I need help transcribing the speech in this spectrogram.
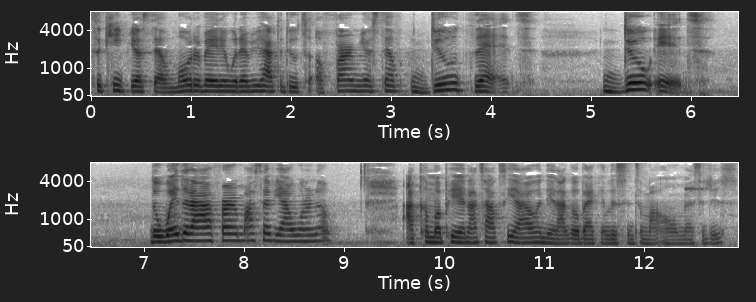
to keep yourself motivated, whatever you have to do to affirm yourself, do that. Do it. The way that I affirm myself, y'all want to know? I come up here and I talk to y'all and then I go back and listen to my own messages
